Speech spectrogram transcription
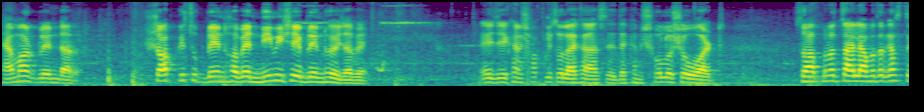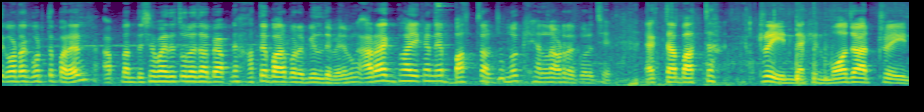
হ্যামার ব্লেন্ডার সব কিছু ব্লেন্ড হবে নিমিশেই ব্লেন্ড হয়ে যাবে। এই যে এখানে সব কিছু লেখা আছে, দেখেন ষোলোশো ওয়াট সো আপনারা চাইলে আমাদের কাছ থেকে অর্ডার করতে পারেন। আপনার দেশে বাইরে চলে যাবে, আপনি হাতে পাওয়ার করে বিল দেবেন। এবং আরও এক ভাই এখানে বাচ্চার জন্য খেলনা অর্ডার করেছে। একটা বাচ্চা ট্রেন দেখেন, মজার ট্রেন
